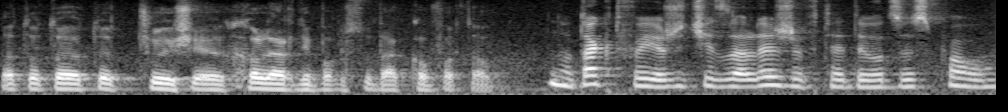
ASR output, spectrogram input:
no to, to, to czuję się cholernie po prostu tak komfortowo. No tak, twoje życie zależy wtedy od zespołu.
